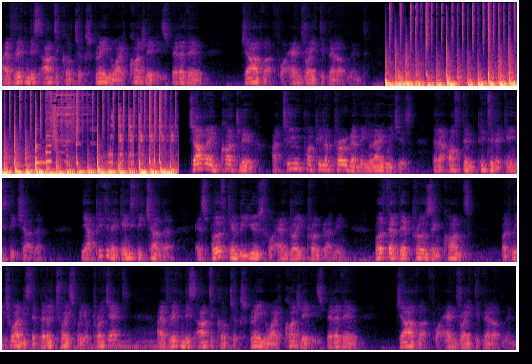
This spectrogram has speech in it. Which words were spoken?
I've written this article to explain why Kotlin is better than Java for Android development. Java and Kotlin are two popular programming languages that are often pitted against each other. They are pitted against each other as both can be used for Android programming. Both have their pros and cons, but which one is the better choice for your project? I've written this article to explain why Kotlin is better than Java for Android development.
